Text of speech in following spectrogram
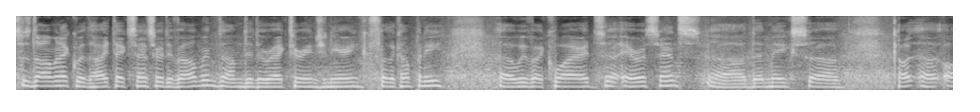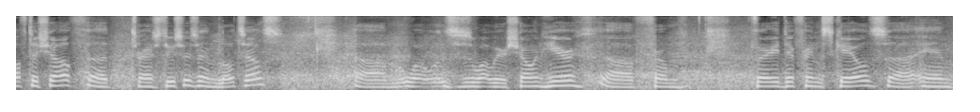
This is Domenic with HITEC Sensor Development. I'm the Director Engineering for the company. Uh, we've acquired uh, Aerosense uh, that makes uh, uh, off-the-shelf uh, transducers and load cells. Um, what, this is what we're showing here from very different scales and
